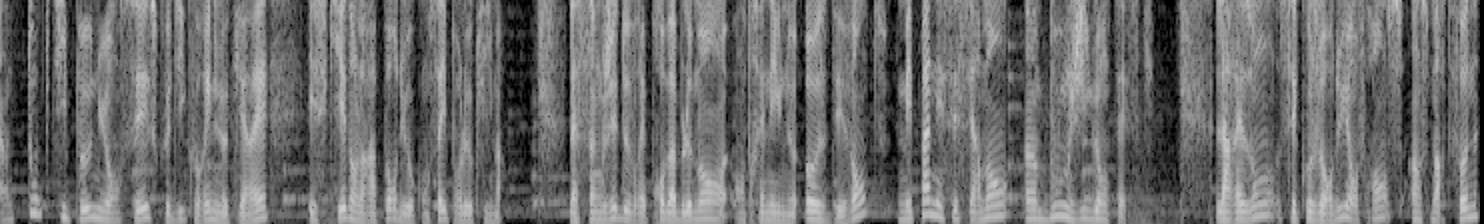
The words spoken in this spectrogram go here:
un tout petit peu nuancer ce que dit Corinne Lequerret et ce qui est dans le rapport du Haut Conseil pour le climat. La 5G devrait probablement entraîner une hausse des ventes, mais pas nécessairement un boom gigantesque. La raison, c'est qu'aujourd'hui en France, un smartphone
